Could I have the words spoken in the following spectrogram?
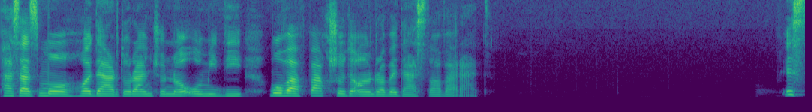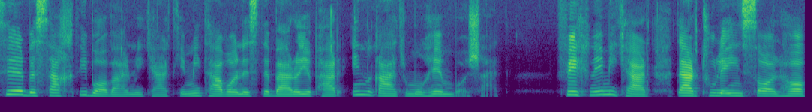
پس از ماهها درد و رنج و ناامیدی موفق شده آن را به دست آورد. استر به سختی باور می کرد که می توانسته برای پر اینقدر مهم باشد. فکر نمی کرد در طول این سالها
